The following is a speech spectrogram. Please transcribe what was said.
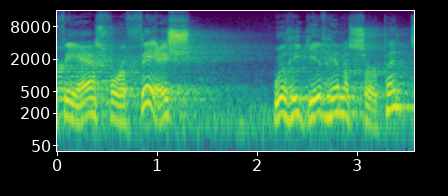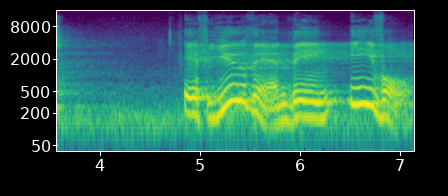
if he asks for a fish, will he give him a serpent? If you then, being evil,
